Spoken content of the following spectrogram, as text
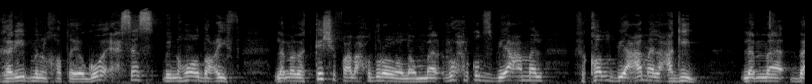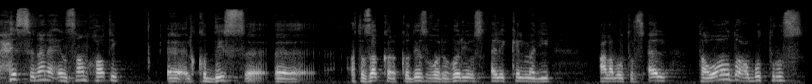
غريب من الخطية جواه إحساس بإن هو ضعيف. لما بتكشف على حضور الله لما الروح القدس بيعمل في قلبي عمل عجيب لما بحس إن أنا إنسان خاطي آه، القديس آه، آه، أتذكر القديس غريغوريوس قال الكلمة دي على بطرس قال تواضع بطرس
